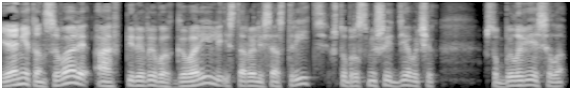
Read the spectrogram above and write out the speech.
И они танцевали, а в перерывах говорили и старались острить, чтобы рассмешить девочек, чтобы было весело,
